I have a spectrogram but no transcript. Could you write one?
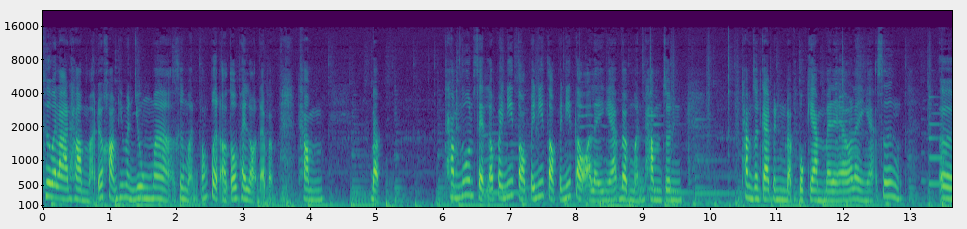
คือเวลาทำอะด้วยความที่มันยุ่งมาก คือเหมือนต้องเปิดออโต้พายโอะแบบทำแบบ ทำนู่นเสร็จแล้วไปนี่ต่อไปนี่ต่อไปนี่ต่ออะไรเงี้ยแบบเหมือนทำจนทำจนกลายเป็นแบบโปรแกรมไปแล้วอะไรเงี้ยซึ่งเออ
